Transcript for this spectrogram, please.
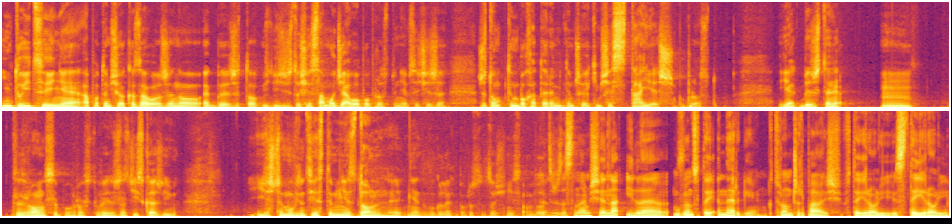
intuicyjnie, a potem się okazało, że no jakby, że to, że to się samo działo po prostu, nie? W sensie, że, że tą, tym bohaterem i tym człowiekiem się stajesz po prostu. I jakby, że ten, mm, te wąsy po prostu, wiesz, zaciskasz i, jeszcze mówiąc jestem niezdolny, nie? To w ogóle po prostu coś Bo niesamowitego. też zastanawiam się, na ile, mówiąc o tej energii, którą czerpałeś w tej roli, z tej roli,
